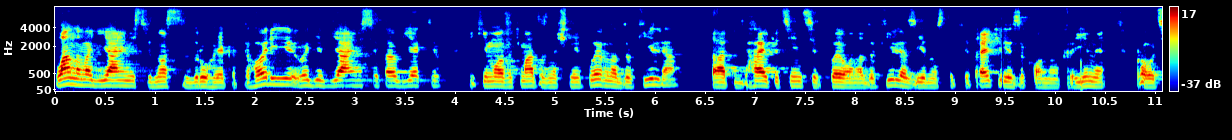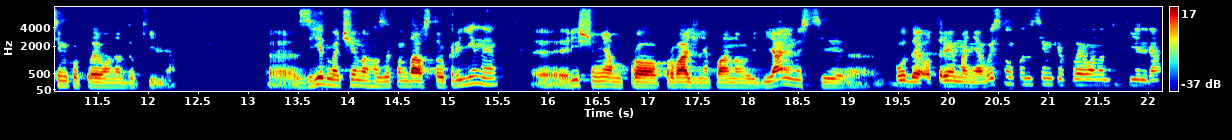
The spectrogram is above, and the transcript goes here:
Планова діяльність відноситься до другої категорії видів діяльності та об'єктів, які можуть мати значний вплив на довкілля та підлягають оцінці впливу на довкілля згідно статті 3 закону України про оцінку впливу на довкілля. Е, Згідно чинного законодавства України, е, рішенням про провадження планової діяльності е, буде отримання висновку з оцінки впливу на довкілля,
